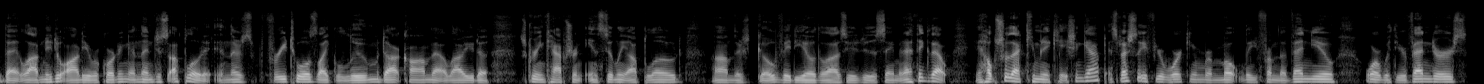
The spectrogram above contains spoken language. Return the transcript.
that allowed me to do audio recording and then just upload it. And there's free tools like loom.com that allow you to screen capture and instantly upload. Um, there's Go Video that allows you to do the same. And I think that it helps for that communication gap, especially if you're working remotely from the venue or with your vendors.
